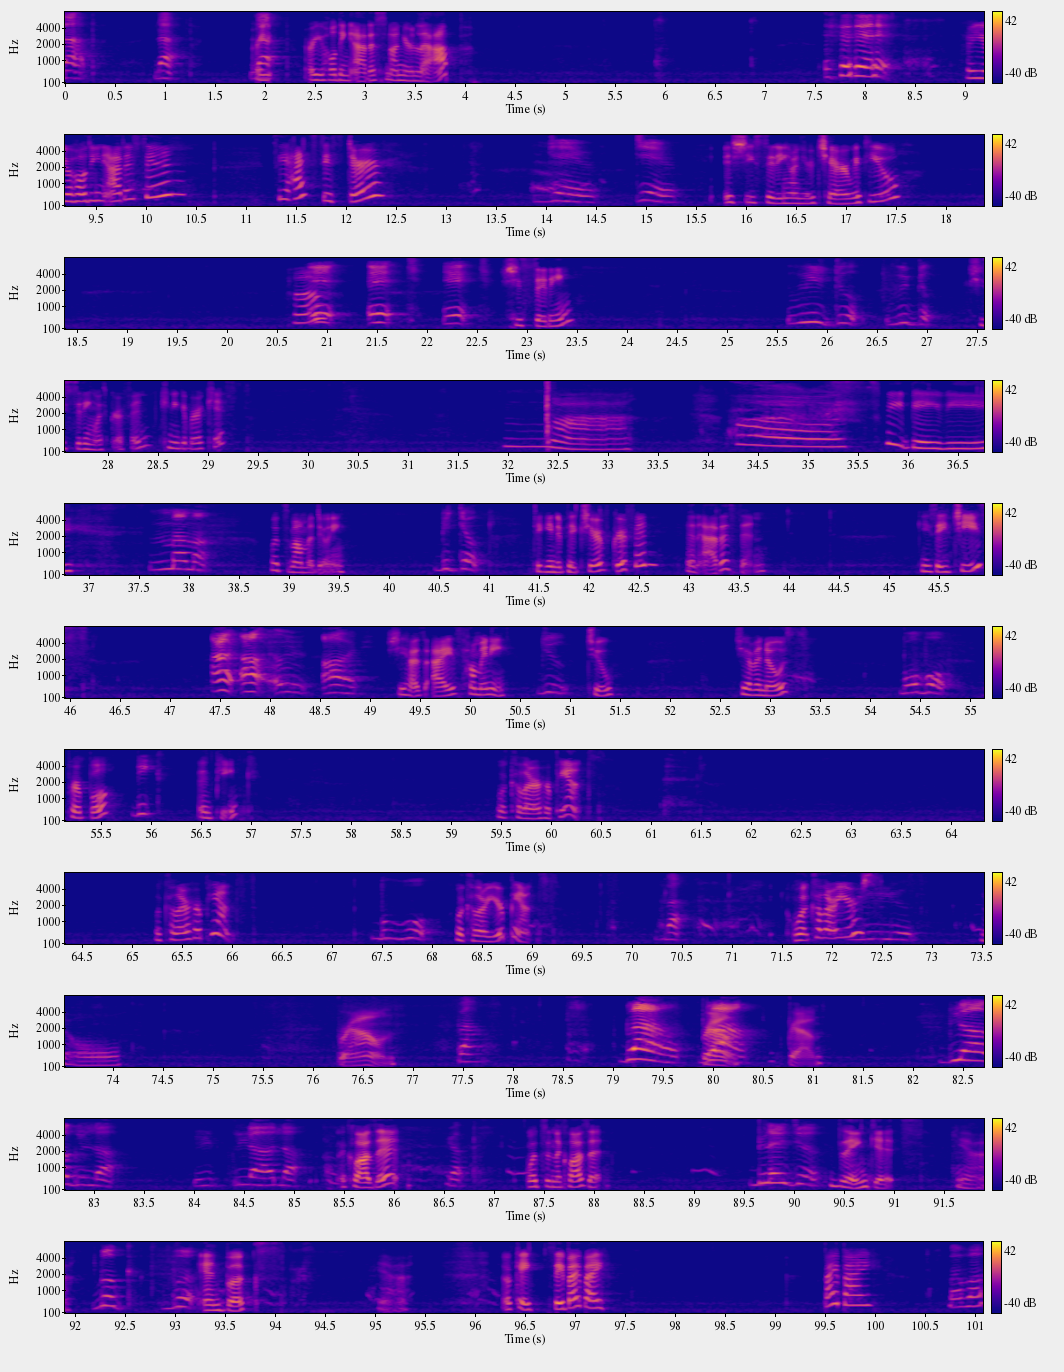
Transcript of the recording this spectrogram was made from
lap, lap, Are you, are you holding Addisyn on your lap? Are you holding Addisyn? Say hi, sister. do, do. Is she sitting on your chair with you? Huh? It, it, it. She's sitting. We do, we do. She's sitting with Griffin. Can you give her a kiss? Baby. Mama, What's Mama doing? do. Taking a picture of Griffin and Addisyn. Can you say cheese? I, I, I, She has eyes. How many? do. Two. Does she have a nose? Bobo, Purple big, and pink. What color are her pants? What color are her pants? bobo, What color are your pants? that, What color are yours? blue, No. Brown. brown, brown, Brown. Brown. A closet? Yep. What's in the closet? Blazer, Blankets. Yeah. book, book. And books. Yeah. Okay, say bye bye. Bye bye. Baba,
